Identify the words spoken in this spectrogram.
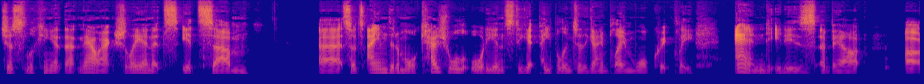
Just looking at that now, actually, and it's it's um, uh, so it's aimed at a more casual audience to get people into the gameplay more quickly, and it is about a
